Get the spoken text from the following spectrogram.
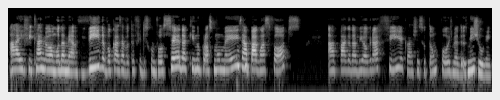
Aí fica, ai, meu amor da minha vida, vou casar, vou ter filhos com você daqui no próximo mês. Apagam as fotos, apaga da biografia, que eu acho isso tão podre, meu Deus, me julguem.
